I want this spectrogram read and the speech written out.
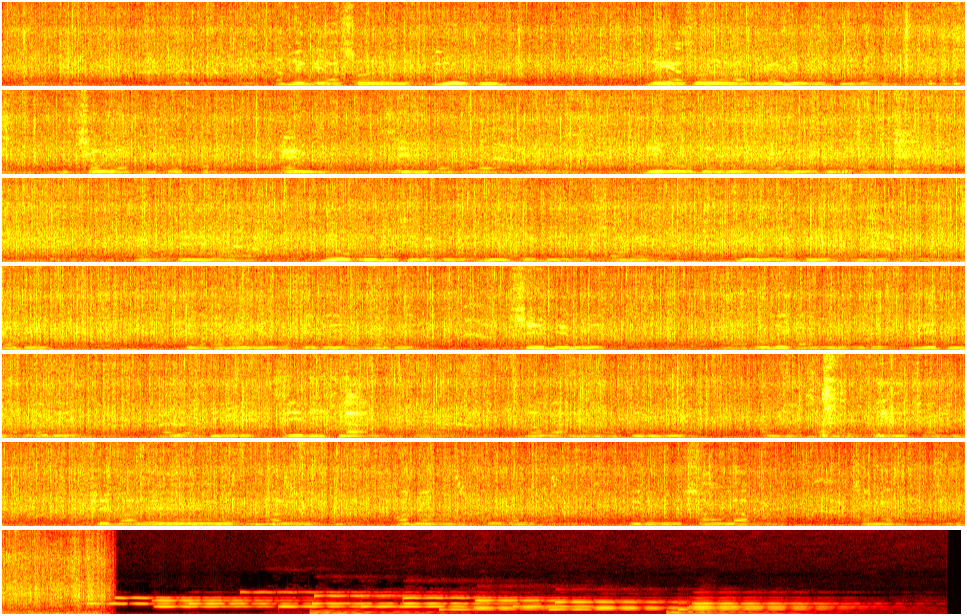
အမေကရဆိုရမြို့ဦးနေရဆိုရလာကြိုင်းမြို့ကိုပြီးသွားတာ600ခန့်ကျော်အဲ့ဒီစေဒီပါလားဒီဘုံပြန်ပြီးရင်ဝိုင်းပြီးဒီလိုဆိုင်တယ်အဲဒီကမြို့ဦးမရှိတဲ့လူမြို့ဖြစ်ပြီးတော့ဆောင်းနေမြို့ကိုလည်းပြီးရောက်တ ယ်ဒီကဘာမှမလုပ်ပြီးပြီးရောက်တယ်ရှေ့မင်းတွေနာဘုဒ္ဓခါကိုလည်းလေးပြရောက်တယ်အဲဒီကဒီကလေးဒီလှလောကအမှန်တရားဒီပူဇော်ဆောင်တယ်ပူဇော်ဆောင်ခြင်းဖြစ်ပါလေလို့အားလုံးဟောပြောဝင်ပြောကြလိုက်ဒီလိုဆောင်းလာ сами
